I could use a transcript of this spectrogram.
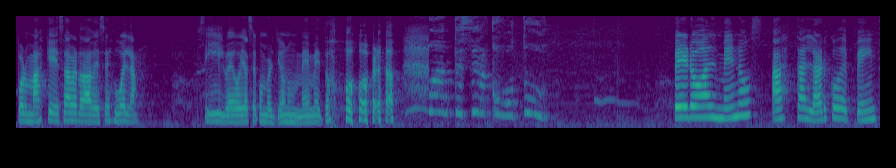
Por más que esa verdad a veces duela. Sí, luego ya se convirtió en un meme todo, ¿verdad? Antes era como tú. Pero al menos hasta el arco de Paint,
